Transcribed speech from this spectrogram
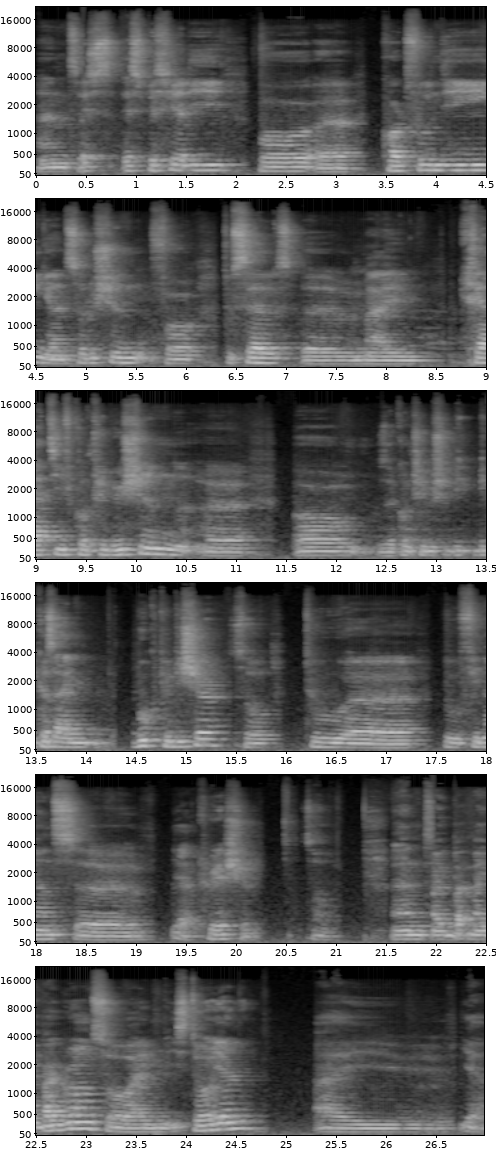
and especially for uh, crowdfunding and solution for to sell uh, my creative contribution uh, or the contribution be- because I'm book publisher, so to uh, to finance uh, yeah creation. So and my, my background, so I'm historian. I yeah,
